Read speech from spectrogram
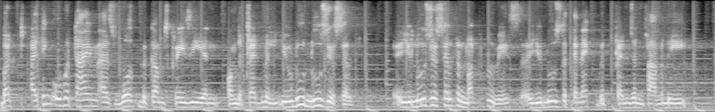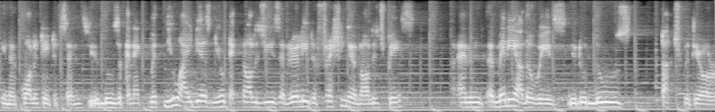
But I think over time, as work becomes crazy and on the treadmill, you do lose yourself. You lose yourself in multiple ways. Uh, you lose the connect with friends and family in a qualitative sense. You lose the connect with new ideas, new technologies, and really refreshing your knowledge base. And in uh, many other ways, you do lose touch with your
